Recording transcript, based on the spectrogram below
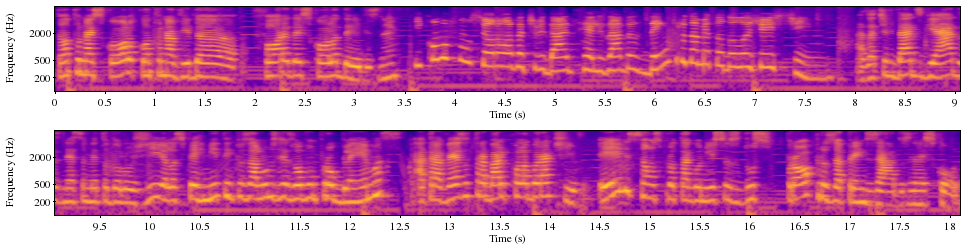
tanto na escola quanto na vida fora da escola deles, né? E como funcionam as atividades realizadas dentro da metodologia STEAM? As atividades guiadas nessa metodologia, elas permitem que os alunos resolvam problemas através do trabalho colaborativo. Eles são os protagonistas dos próprios aprendizados na escola.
